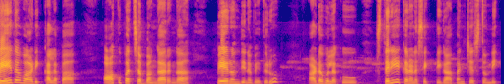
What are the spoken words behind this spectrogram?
పేదవాడి కలప ఆకుపచ్చ బంగారంగా పేరొందిన వెదురు అడవులకు స్థిరీకరణ శక్తిగా పనిచేస్తుంది.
